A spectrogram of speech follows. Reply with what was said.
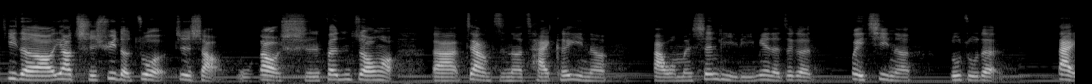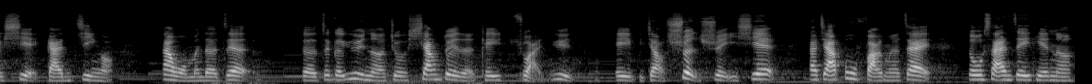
记得哦，要持续的做至少五到十分钟哦，啊，这样子呢才可以呢，把我们身体里面的这个晦气呢足足的代谢干净哦。那我们的这的这个运呢，就相对的可以转运。可以比较顺遂一些，大家不妨呢在周三这一天呢，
